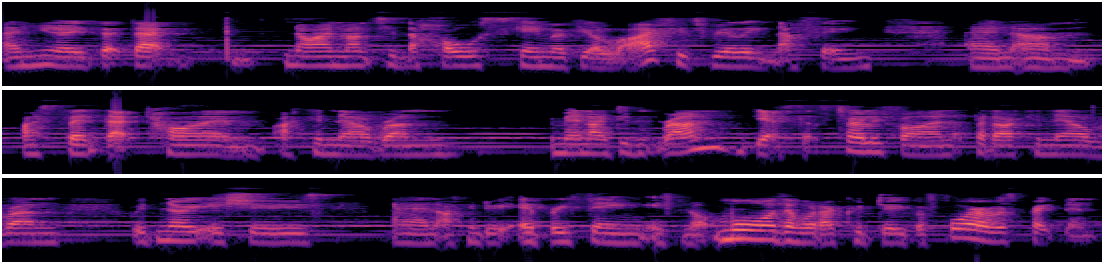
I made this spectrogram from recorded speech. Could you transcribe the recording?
And you know, that, that nine months in the whole scheme of your life is really nothing. And, um, I spent that time, I can now run I mean, I didn't run. Yes, that's totally fine, but I can now run with no issues and I can do everything, if not more, than what I could do before I was pregnant.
